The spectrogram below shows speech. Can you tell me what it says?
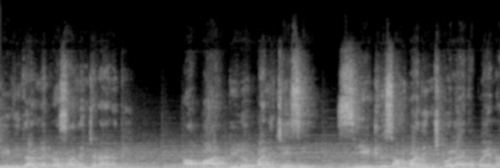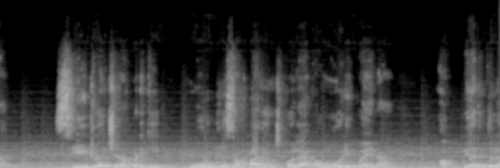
జీవితాన్ని ప్రసాదించడానికి ఆ పార్టీలో పనిచేసి సీట్లు సంపాదించుకోలేకపోయినా సీట్లు వచ్చినప్పటికీ ఓట్లు సంపాదించుకోలేక ఓడిపోయిన అభ్యర్థుల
